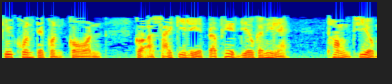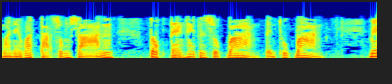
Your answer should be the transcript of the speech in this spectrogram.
คือคนแต่ก่อนๆก็อาศัยกิเลสประเภทเดียวกันนี่แหละ ท่องเที่ยวมาในวัฏฏะสงสาร ตกแต่งให้เป็นสุขบ้าง เป็นทุกข์บ้าง แม้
